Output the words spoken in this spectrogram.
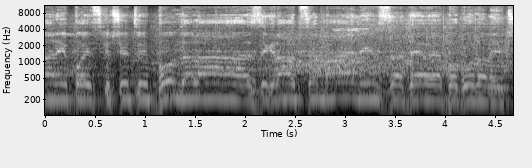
Koprčani po izključitvi Bundala z igralcem manj in zadeve Bogunovič.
